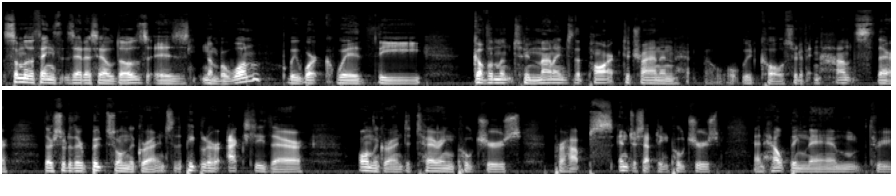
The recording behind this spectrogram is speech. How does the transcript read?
some of the things that ZSL does is number one, we work with the government who manage the park to try and what we'd call sort of enhance their their sort of their boots on the ground. So the people are actually there on the ground deterring poachers, perhaps intercepting poachers, and helping them through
